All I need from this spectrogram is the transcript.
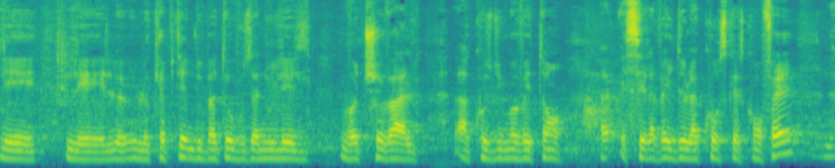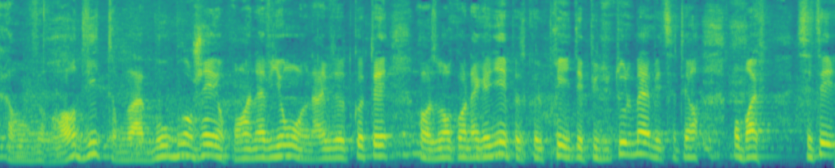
Le, capitaine du bateau vous annulez votre cheval à cause du mauvais temps. Et c'est la veille de la course, qu'est-ce qu'on fait? Alors on rentre vite, on va à Bourbourget, on prend un avion, on arrive de l'autre côté. Heureusement qu'on a gagné parce que le prix n'était plus du tout le même, etc. Bon bref, c'était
